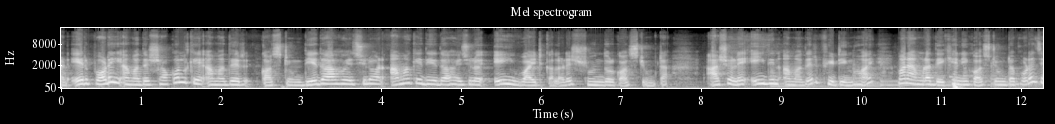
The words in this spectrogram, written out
আর এরপরেই আমাদের সকলকে আমাদের কস্টিউম দিয়ে দেওয়া হয়েছিল আর আমাকে দিয়ে দেওয়া হয়েছিল এই হোয়াইট কালারের সুন্দর কস্টিউমটা আসলে এই দিন আমাদের ফিটিং হয় মানে আমরা দেখে নিই কস্টিউমটা পরে যে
